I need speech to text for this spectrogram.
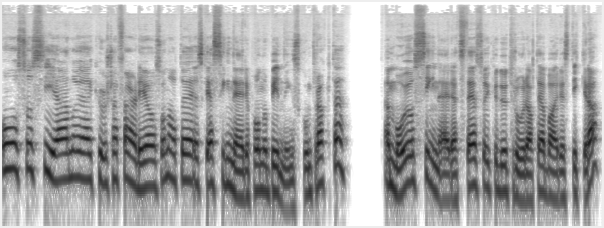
Og så sier jeg når jeg kurs er ferdig, og sånn, at eh, skal jeg signere på noen bindingskontrakt. jeg? Må jo signere et sted, så ikke du tror at jeg bare stikker av.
